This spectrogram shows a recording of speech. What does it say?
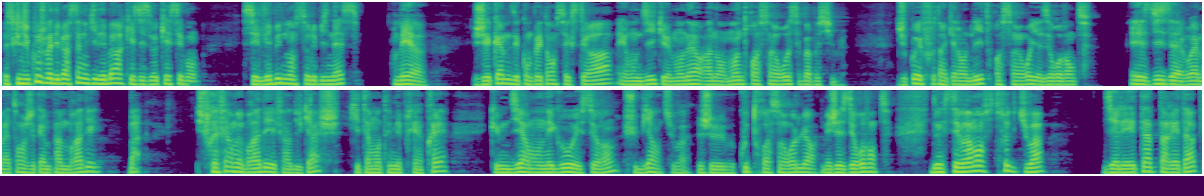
parce que du coup, je vois des personnes qui débarquent et se disent ok, c'est bon, c'est le début de mon solo business, mais euh, j'ai quand même des compétences, etc. Et on me dit que mon heure, ah non, moins de 300 euros, c'est pas possible. Du coup, ils foutent un calendrier, 300 euros, il y a zéro vente. Et ils se disent euh, ouais, mais attends, j'ai quand même pas à me brader. Je préfère me brader et faire du cash, quitte à monter mes prix après, que me dire mon ego est serein, je suis bien, tu vois. Je coûte 300 euros de l'heure, mais j'ai zéro vente. Donc c'est vraiment ce truc, tu vois, d'y aller étape par étape.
